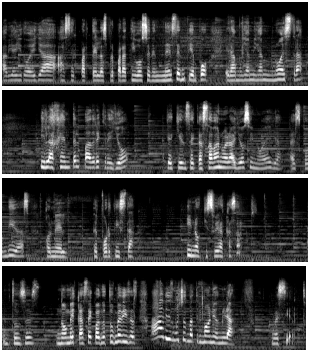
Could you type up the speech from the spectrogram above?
había ido ella a ser parte de los preparativos, en, en ese tiempo era muy amiga nuestra, y la gente, el padre creyó que quien se casaba no era yo, sino ella, a escondidas, con el deportista, y no quiso ir a casarnos. Entonces, no me casé. Cuando tú me dices, ah, tienes muchos matrimonios, mira, no es cierto.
